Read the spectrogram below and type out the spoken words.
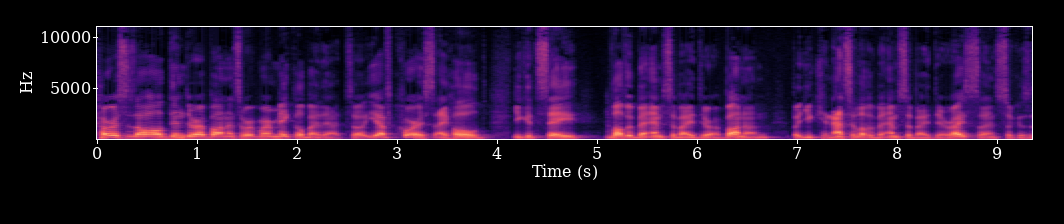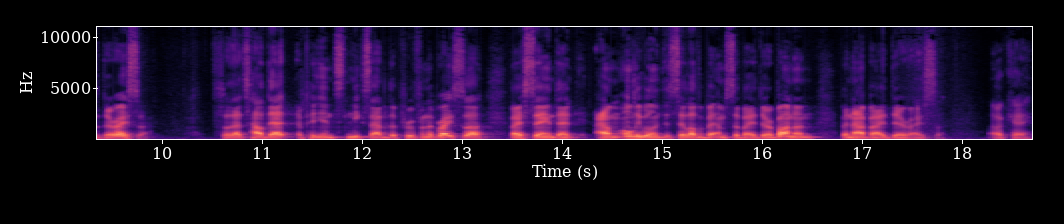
Karas is all din darabanan, so we're, we're makel by that. So yeah, of course, I hold you could say lavud be'emsa by darabanan, but you cannot say lavud be'emsa by deraisa and sukkahs of deraisa. So that's how that opinion sneaks out of the proof from the brisa by saying that I'm only willing to say lavud be'emsa by derabanan, but not by deraisa. Okay,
